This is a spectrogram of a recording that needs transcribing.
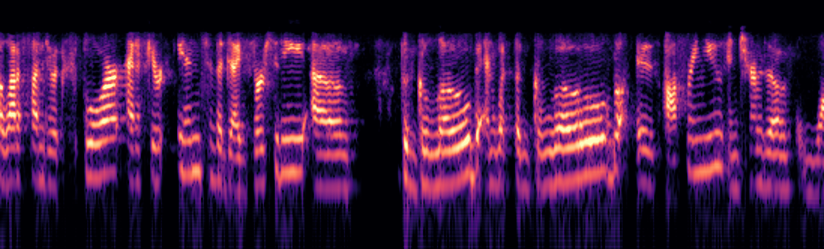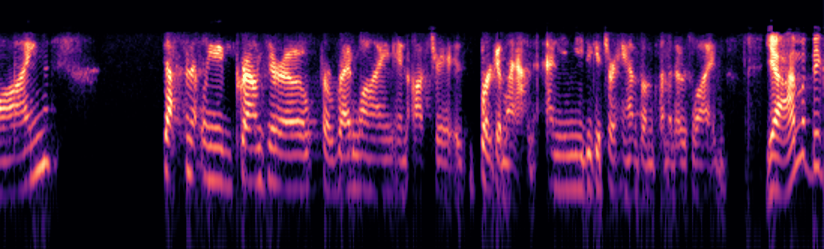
a lot of fun to explore. And if you're into the diversity of the globe and what the globe is offering you in terms of wine, definitely ground zero for red wine in Austria is Burgenland, and you need to get your hands on some of those wines. Yeah, I'm a big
